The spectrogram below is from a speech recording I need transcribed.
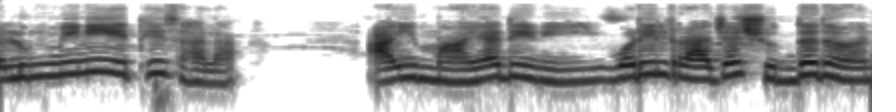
लुंबिनी येथे झाला. आई मायादेवी वडील राजा शुद्धधन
